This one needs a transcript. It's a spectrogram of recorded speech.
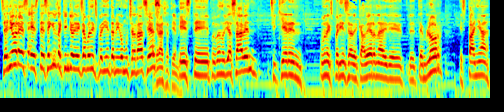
señores, este, seguimos aquí en Jordi Exa. Buen expediente, amigo. Muchas gracias. Gracias a ti, amigo. Este, pues bueno, ya saben, si quieren una experiencia de caverna y de, de temblor, España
